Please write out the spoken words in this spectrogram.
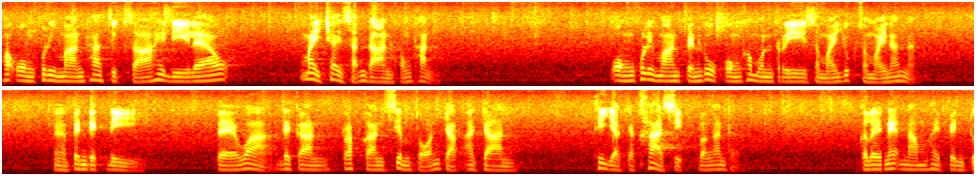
พระองค์คุริมานถ้าศึกษาให้ดีแล้ว ไม่ใช่สันดานของท่าน องค์คุริมานเป็นลูกองค์ขมนตรีสมัยยุคสมัยนั้นน่ะเป็นเด็กดี แต่ว่าได้การรับการเสี่ยมสอนจากอาจารย์ ที่อยากจะฆ่าสิทธิ์ว่างั้นเถอะ ก็เลยแนะนำให้เป็นโจ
